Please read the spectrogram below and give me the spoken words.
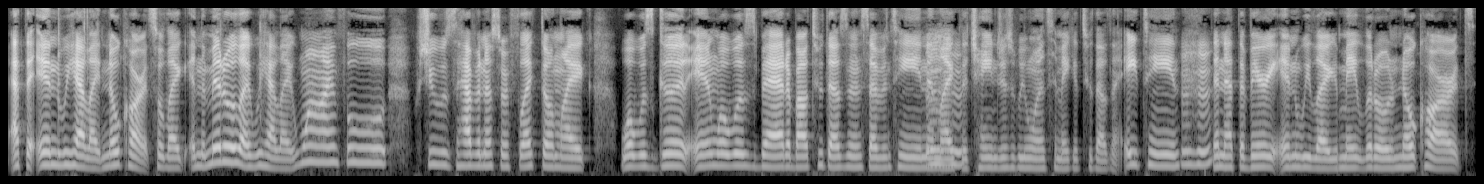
at the end we had like no cards. So like in the middle, like we had like wine, food. She was having us reflect on like what was good and what was bad about 2017 and Mm-hmm. like the changes we wanted to make in 2018. Then at the very end we like made little note cards.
